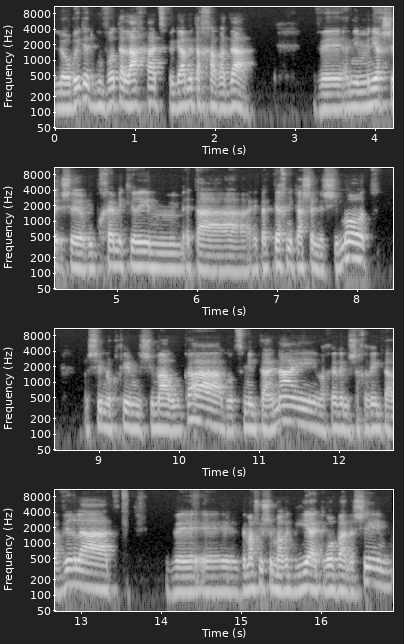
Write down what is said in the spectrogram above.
להוריד את תגובות הלחץ וגם את החרדה. ואני מניח ש, שרובכם מכירים את, ה, את הטכניקה של נשימות, אנשים לוקחים נשימה ארוכה ועוצמים את העיניים, ואחרי זה משחררים את האוויר לאט, וזה משהו שמרגיע את רוב האנשים.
